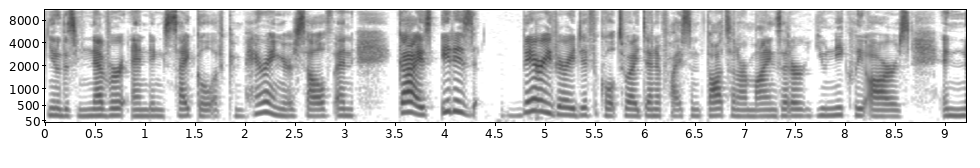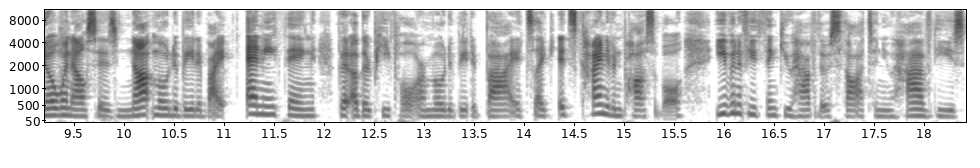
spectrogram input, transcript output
you know, this never ending cycle of comparing yourself. And guys, it is very, very difficult to identify some thoughts in our minds that are uniquely ours and no one else's, not motivated by anything that other people are motivated by. It's like, it's kind of impossible. Even if you think you have those thoughts and you have these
